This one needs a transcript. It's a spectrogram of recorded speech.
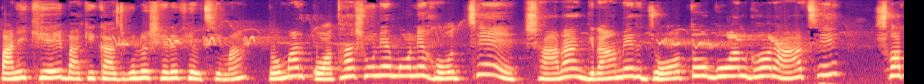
পানি খেয়ে বাকি কাজগুলো সেরে ফেলছি, মা। তোমার কথা শুনে মনে হচ্ছে সারা গ্রামের যত গোয়াল ঘর আছে, সব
